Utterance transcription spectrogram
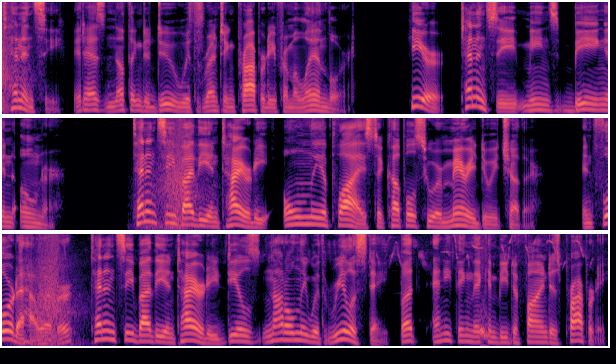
tenancy, it has nothing to do with renting property from a landlord. Here, tenancy means being an owner. Tenancy by the entirety only applies to couples who are married to each other. In Florida, however, tenancy by the entirety deals not only with real estate, but anything that can be defined as property.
